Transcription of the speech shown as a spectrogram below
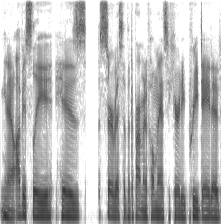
you know, obviously his service at the Department of Homeland Security predated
